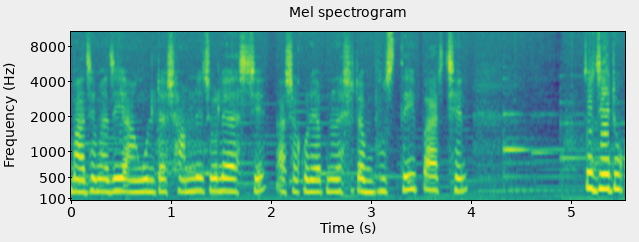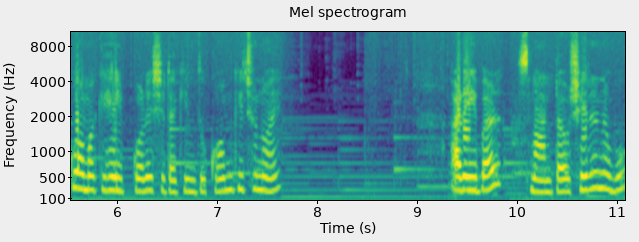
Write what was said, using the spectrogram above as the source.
মাঝে মাঝে আঙুলটা সামনে চলে আসছে। আশা করি আপনারা সেটা বুঝতেই পারছেন। তো যেটুকু আমাকে হেল্প করে, সেটা কিন্তু কম কিছু নয়। আর এইবার স্নানটাও সেরে নেব।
